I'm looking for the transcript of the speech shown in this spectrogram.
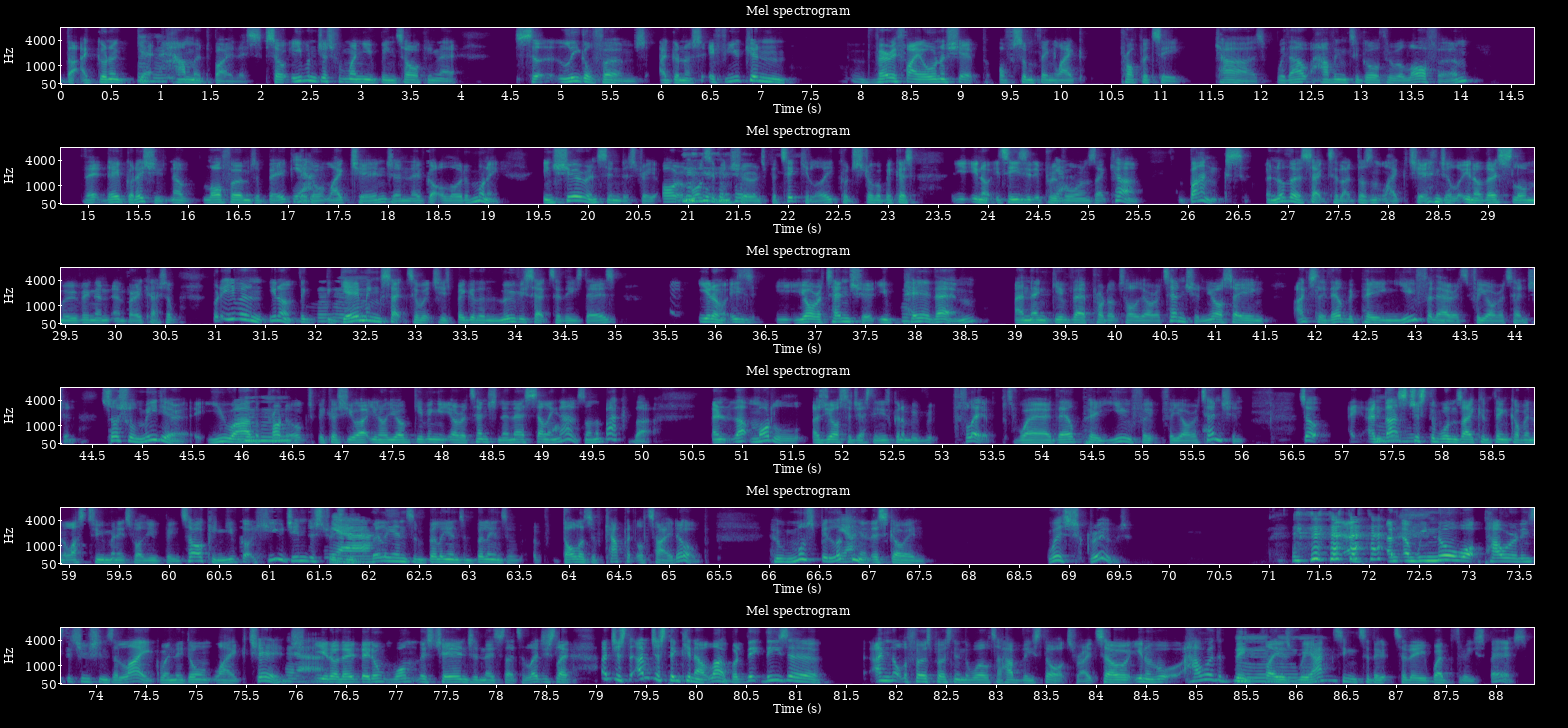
that are going to get mm-hmm. hammered by this. So even just from when you've been talking there, so legal firms are going to, if you can verify ownership of something like property, cars, without having to go through a law firm, they, they've got issues. Now, law firms are big, yeah. they don't like change, and they've got a load of money. Insurance industry, automotive insurance particularly, could struggle because you know it's easy to prove yeah. one's like car. Banks, another sector that doesn't like change, you know, they're slow moving and, and very cash up. But even, you know, the, mm-hmm. the gaming sector, which is bigger than the movie sector these days, you know, is your attention, you pay mm-hmm. them and then give their product all your attention. You're saying actually they'll be paying you for their for your attention. Social media, you are mm-hmm. the product because you are you know you're giving it your attention, and they're selling ads on the back of that. And that model, as you're suggesting, is going to be flipped where they'll pay you for, for your attention. So and mm-hmm. that's just the ones I can think of in the last two minutes while you've been talking. You've got huge industries yeah. with billions and billions and billions of, of, dollars of capital tied up who must be looking yeah. at this going, we're screwed. and, and, and, we know what power and institutions are like when they don't like change. Yeah. You know, they, they don't want this change and they start to legislate. I just I'm just thinking out loud, but these are I'm not the first person in the world to have these thoughts, right? So, you know, how are the big mm. players reacting to the to the web three space?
